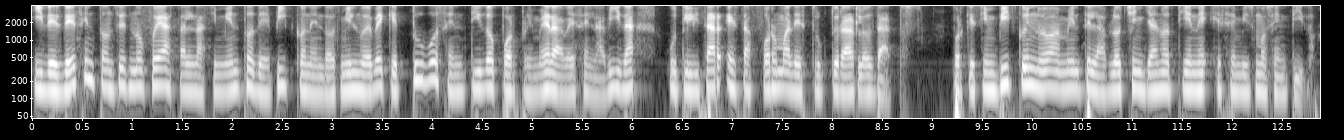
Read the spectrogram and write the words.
y desde ese entonces no fue hasta el nacimiento de Bitcoin en 2009 que tuvo sentido por primera vez en la vida utilizar esta forma de estructurar los datos. Porque sin Bitcoin nuevamente la blockchain ya no tiene ese mismo sentido.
